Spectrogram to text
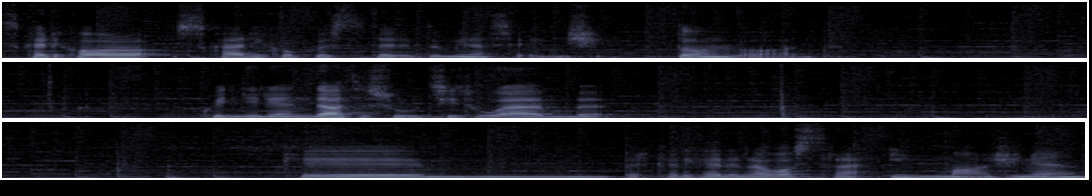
scarico, scarico questo del 2016, download. Quindi riandate sul sito web che, mm, per caricare la vostra immagine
